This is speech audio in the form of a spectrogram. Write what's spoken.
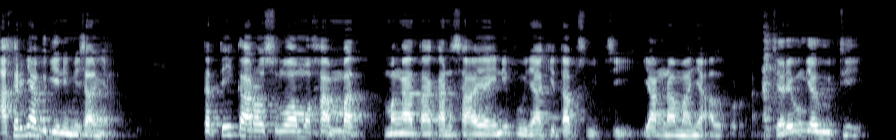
Akhirnya begini misalnya. Ketika Rasulullah Muhammad mengatakan saya ini punya kitab suci yang namanya Al-Quran. Jadi orang Yahudi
